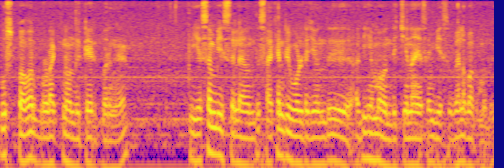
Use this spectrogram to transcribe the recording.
புஷ் பவர் ப்ராடக்ட்னு வந்துகிட்டே இருக்கு பாருங்கள் எஸ்எம்பிஎஸ்ஸில் வந்து செகண்டரி வோல்டேஜ் வந்து அதிகமாக வந்துச்சு. நான் எஸ்எம்பிஎஸ் வேலை பார்க்கும்போது.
